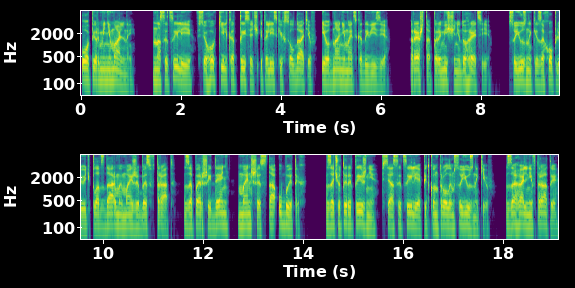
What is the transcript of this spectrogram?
опір мінімальний. На Сицилії всього кілька тисяч італійських солдатів і одна німецька дивізія. Решта переміщені до Греції. Союзники захоплюють плацдарми майже без втрат. За перший день менше ста убитих. За чотири тижні вся Сицилія під контролем союзників. Загальні втрати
